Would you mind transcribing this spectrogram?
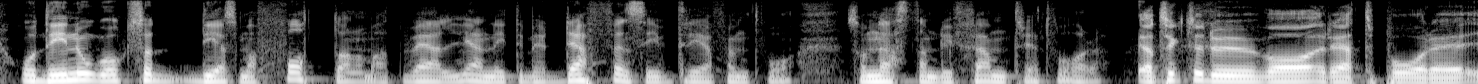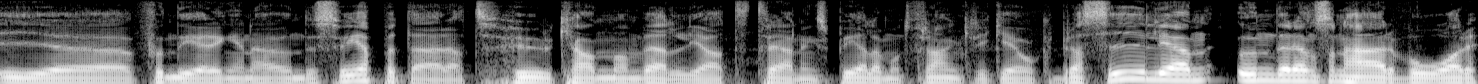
Och det är nog också det som har fått honom att välja en lite mer defensiv 3-5-2 som nästan blir 5-3-2. Jag tyckte du var rätt på det i eh, funderingarna under svepet där, att hur kan man välja att träningsspela mot Frankrike och Brasilien under en sån här vår?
